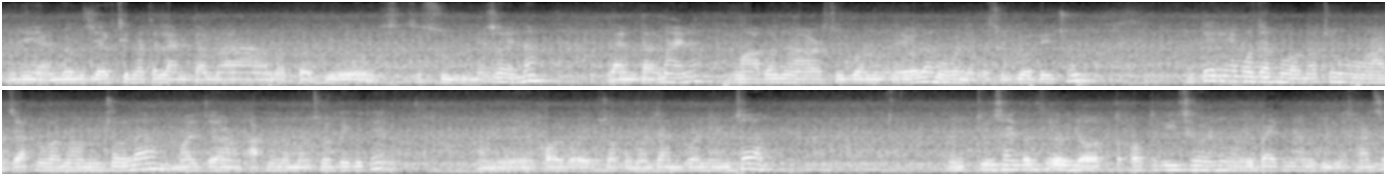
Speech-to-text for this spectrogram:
अनि हामीहरू चाहिँ एकछिनमा चाहिँ लामितालमा मतलब त्यो सुट हुनेछ होइन लामितालमा होइन उहाँ पनि उहाँ सुट गर्नु हुँदै होला म पनि यता सुट गर्दैछु त्यही नै म चाहिँ आफ्नो घरमा छु उहाँ चाहिँ आफ्नो घरमा हुनुहुन्छ होला मैले चाहिँ आफ्नो नम्बर छोडिदिएको थिएँ अनि कल गरेर सकेमा जानुपर्ने हुन्छ अनि त्यो साइकल चाहिँ अहिले अत अत्रै छ होइन मैले बाइकमा अब दिनु थाहा छ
